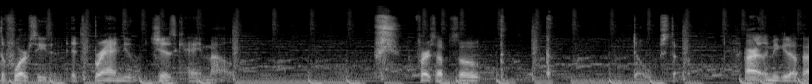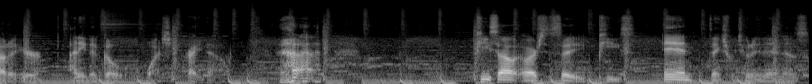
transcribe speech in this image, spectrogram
the fourth season. It's brand new. It just came out. First episode. Dope stuff. All right, let me get up out of here. I need to go watch it right now. peace out, or I should say peace. And thanks for tuning in as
